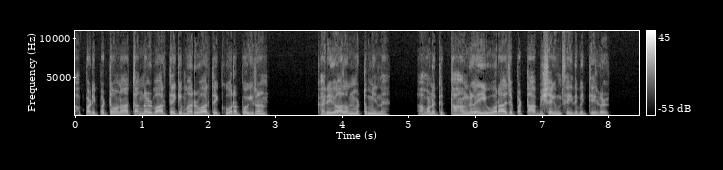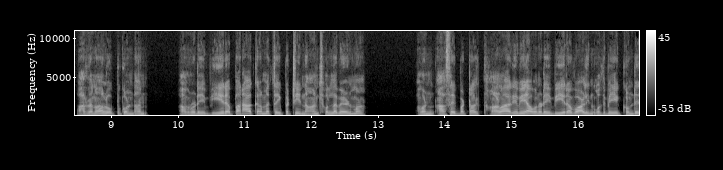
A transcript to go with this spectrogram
அப்படிப்பட்டவனா தங்கள் வார்த்தைக்கு மறு வார்த்தை கூறப்போகிறான் கரிகாலன் மட்டும் என்ன? அவனுக்கு தாங்களே யுவராஜ பட்டாபிஷேகம் செய்து வைத்தீர்கள். அதனால் ஒப்புக்கொண்டான். அவனுடைய வீர பராக்கிரமத்தை பற்றி நான் சொல்ல வேணுமா அவன் ஆசைப்பட்டால் தானாகவே அவனுடைய வீரவாளின் உதவியைக் கொண்டு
